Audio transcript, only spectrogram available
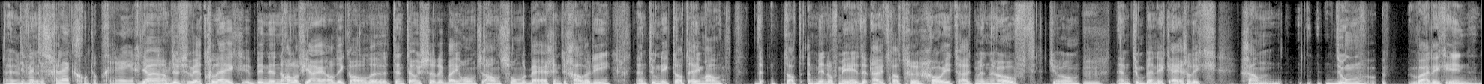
En, Er werd eh, dus gelijk goed op gereageerd. ja, eigenlijk. dus er werd gelijk. Binnen een half jaar had ik al eh, tentoonstelling bij Hans, Hans Sonderberg in de galerie. En toen ik dat eenmaal de- dat min of meer eruit had gegooid uit mijn hoofd. tjo, Mhm. En toen ben ik eigenlijk gaan doen waar ik in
